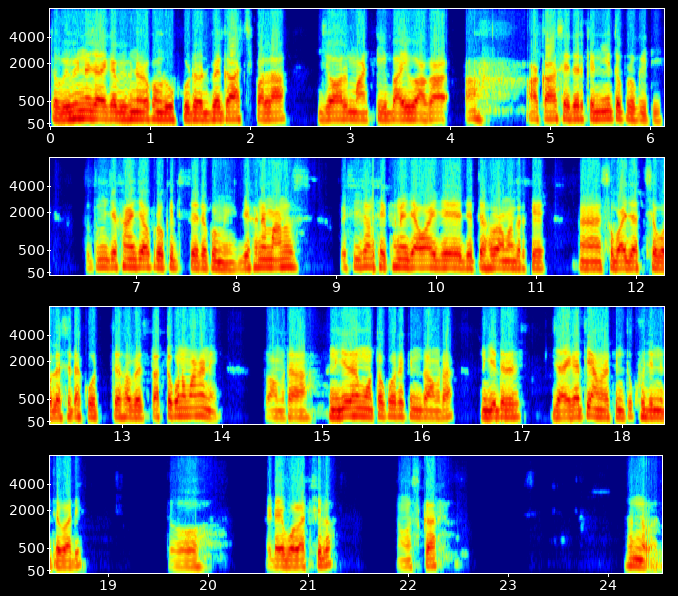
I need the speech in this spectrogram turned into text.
তো বিভিন্ন জায়গায় বিভিন্ন রকম রূপ ফুটে উঠবে, গাছপালা, জল, মাটি, বায়ু, আগা আকাশ এদেরকে নিয়ে তো প্রকৃতি। তো তুমি যেখানে যাও প্রকৃতি তো এরকমই। যেখানে মানুষ বেশি জন সেখানে যাওয়াই যে যেতে হবে আমাদেরকে সবাই যাচ্ছে বলে সেটা করতে হবে, তার তো কোনো মানে নেই। তো আমরা নিজেদের মতো করে কিন্তু আমরা নিজেদের জায়গাতেই আমরা কিন্তু খুঁজে নিতে পারি। তো এটাই বলার ছিল। নমস্কার। ধন্যবাদ।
